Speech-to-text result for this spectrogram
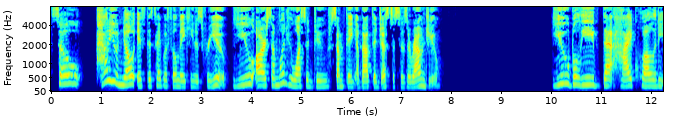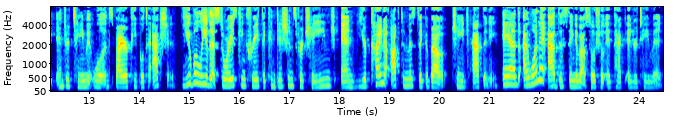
So how do you know if this type of filmmaking is for you? You are someone who wants to do something about the injustices around you. You believe that high quality entertainment will inspire people to action. You believe that stories can create the conditions for change, and you're kind of optimistic about change happening. And I want to add this thing about social impact entertainment.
